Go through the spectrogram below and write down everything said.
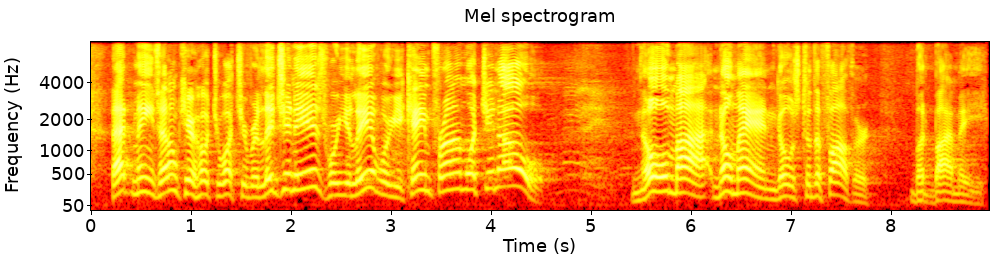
that means I don't care what, what your religion is, where you live, where you came from, what you know. No, my, no man goes to the Father but by me.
